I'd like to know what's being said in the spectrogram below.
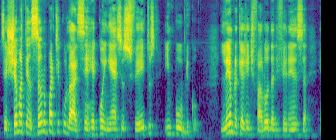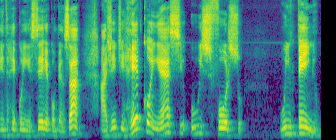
Você chama atenção no particular, você reconhece os feitos em público. Lembra que a gente falou da diferença entre reconhecer e recompensar? A gente reconhece o esforço, o empenho,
